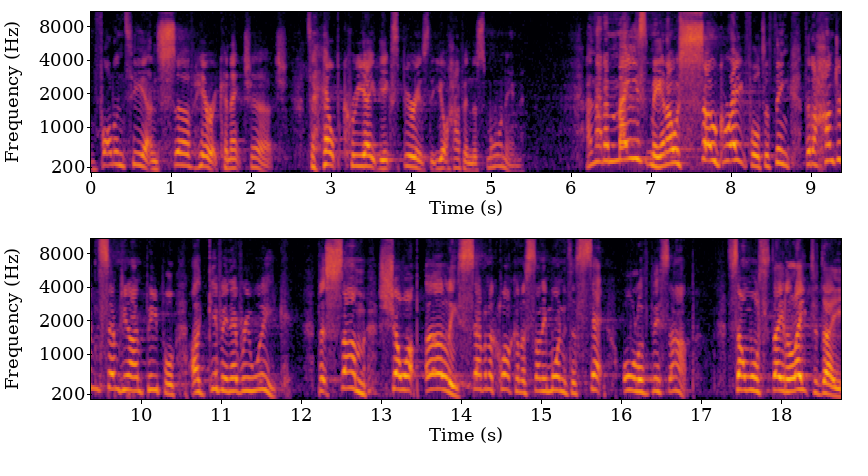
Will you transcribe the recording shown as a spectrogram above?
volunteer and serve here at Connect Church to help create the experience that you're having this morning. And that amazed me, and I was so grateful to think that 179 people are giving every week. That some show up early, 7 o'clock on a Sunday morning, to set all of this up. Some will stay late today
